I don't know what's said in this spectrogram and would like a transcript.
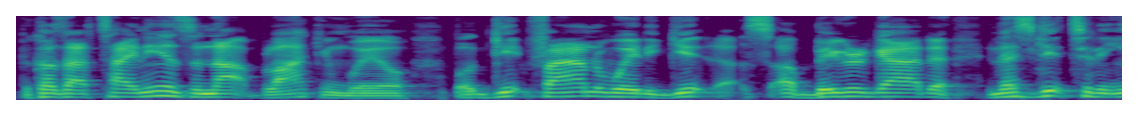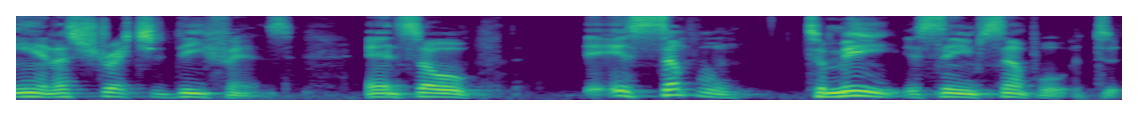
because our tight ends are not blocking well, but get find a way to get a, a bigger guy to and let's get to the end. Let's stretch the defense. And so it's simple to me. It seems simple. To,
